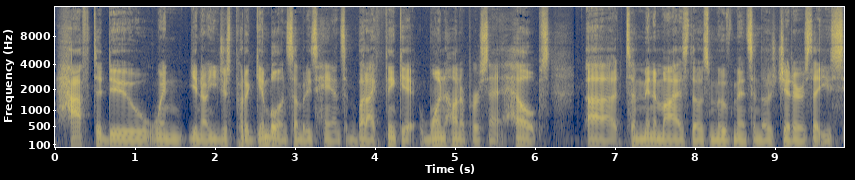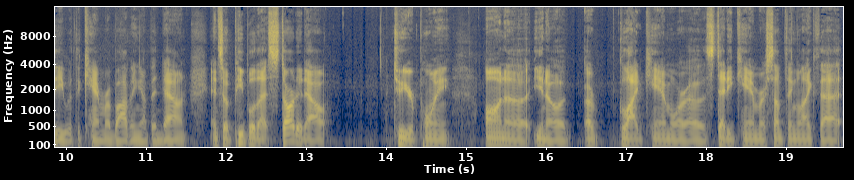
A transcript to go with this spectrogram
have to do when you know you just put a gimbal in somebody's hands, but I think it 100% helps uh, to minimize those movements and those jitters that you see with the camera bobbing up and down. And so people that started out to your point on a you know a, a Glidecam or a Steadicam or something like that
